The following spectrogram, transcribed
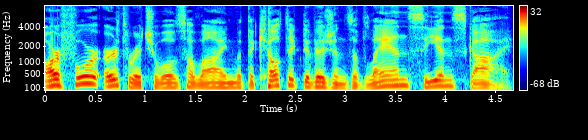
Our four earth rituals align with the Celtic divisions of land, sea, and sky,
